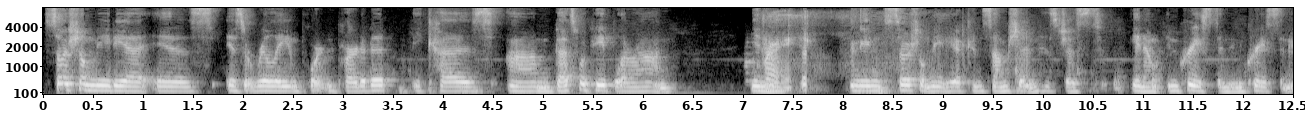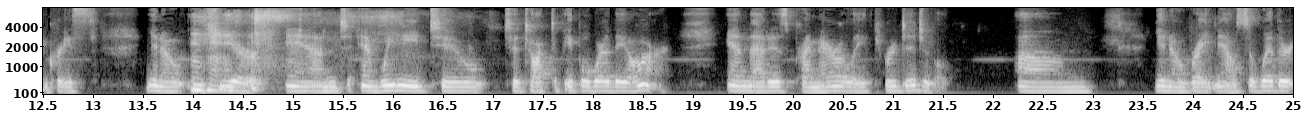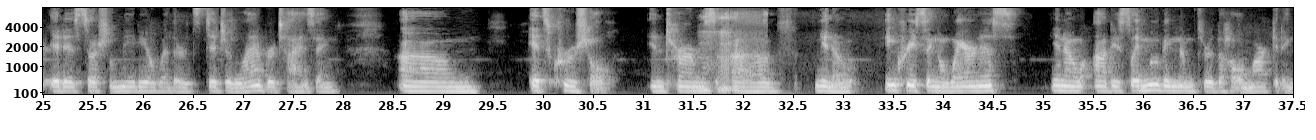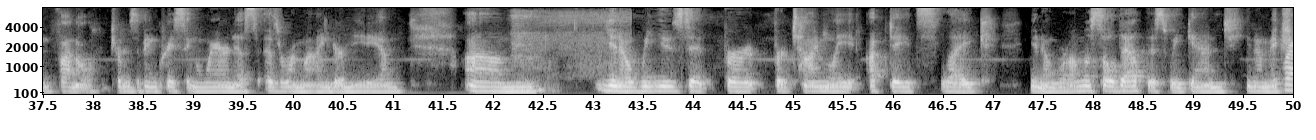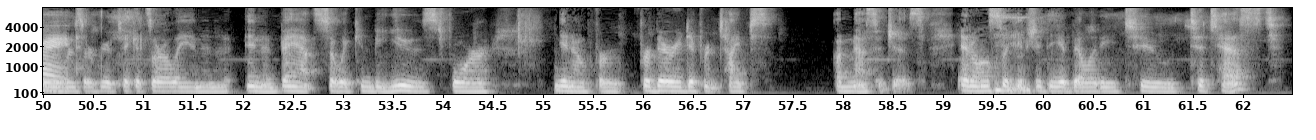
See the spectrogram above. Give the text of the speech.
social media is is a really important part of it because um, that's what people are on. You know, Right. I mean, social media consumption has just you know increased and increased and increased. You know, each Mhm. year, and and we need to to talk to people where they are, and that is primarily through digital. Um, you know, right now. So whether it is social media, whether it's digital advertising, um, it's crucial in terms Mhm. of you know increasing awareness you know obviously moving them through the whole marketing funnel in terms of increasing awareness as a reminder medium um, you know we use it for for timely updates like you know we're almost sold out this weekend you know make sure Right. you reserve your tickets early and in, in advance so it can be used for you know for for very different types of messages it also Mhm. gives you the ability to to test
